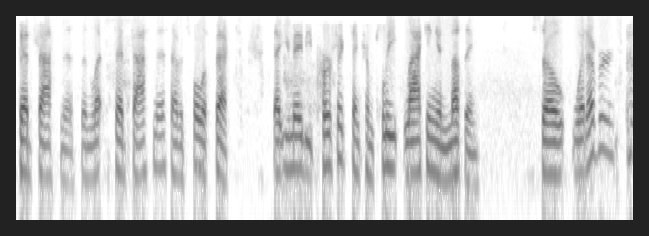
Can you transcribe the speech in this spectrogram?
steadfastness, and let steadfastness have its full effect, that you may be perfect and complete, lacking in nothing. So whatever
